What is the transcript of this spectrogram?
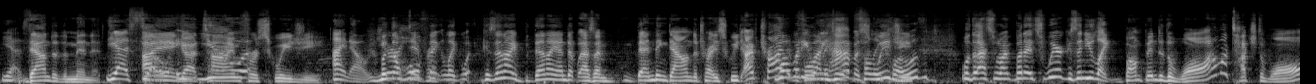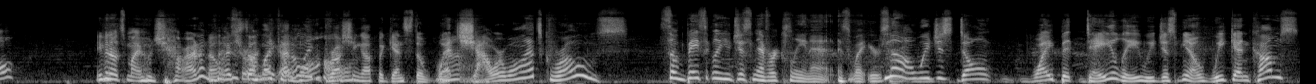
Yes. down to the minute. Yes, so I ain't got you- time for squeegee. I know. But the whole different. thing, like, because then I then I end up as I'm bending down to try to squeegee. I've tried Well, it what do you we do, have a squeegee. clothed? Well, that's what I'm. But it's weird because then you like bump into the wall. I don't want to touch the wall, even though it's my own shower. I don't know. I just don't like. I don't like brushing up against the wet Wow. shower wall. That's gross. So basically, you just never clean it, is what you're saying. No, we just don't wipe it daily. We just, you know, weekend comes,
